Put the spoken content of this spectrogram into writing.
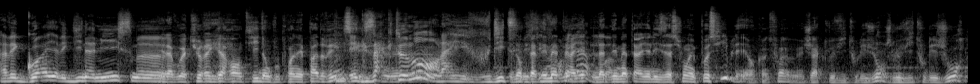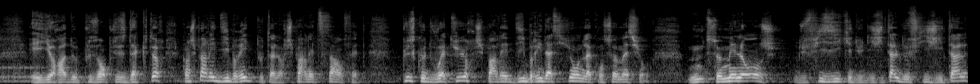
avec gouaille, avec dynamisme. Et la voiture est garantie, donc vous prenez pas de risque. Exactement, là, vous dites Et donc la, dématérialisation est possible. Et encore une fois, Jacques le vit tous les jours, je le vis tous les jours. Et il y aura de plus en plus d'acteurs. Quand je parlais d'hybride tout à l'heure, je parlais de ça en fait. Plus que de voiture, je parlais d'hybridation de la consommation. Ce mélange du physique et du digital, de figital,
